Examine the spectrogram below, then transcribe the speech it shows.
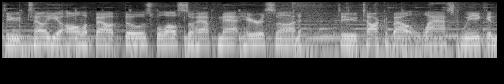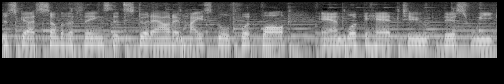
to tell you all about those. We'll also have Matt Harris on to talk about last week and discuss some of the things that stood out in high school football and look ahead to this week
